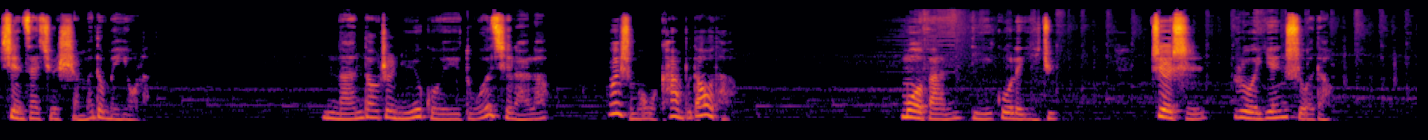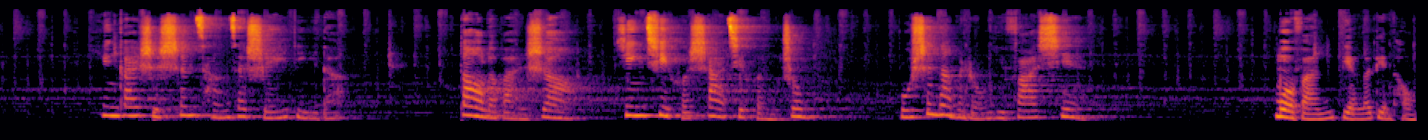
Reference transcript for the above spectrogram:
现在却什么都没有了。难道这女鬼躲起来了？为什么我看不到她？莫凡嘀咕了一句。这时，若烟说道。应该是深藏在水底的。到了晚上，阴气和煞气很重，不是那么容易发现。莫凡点了点头，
